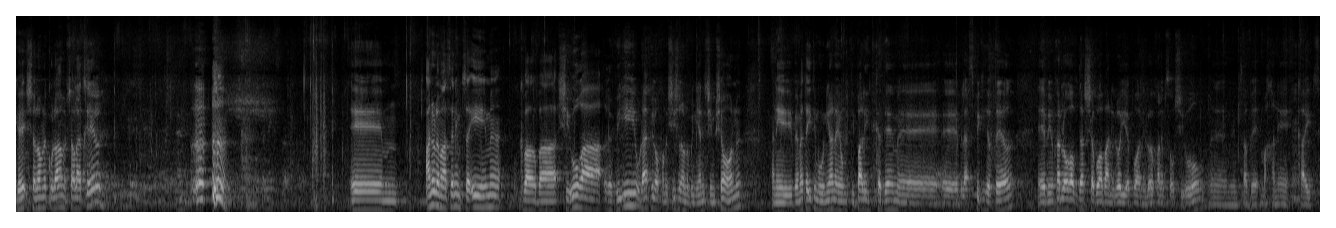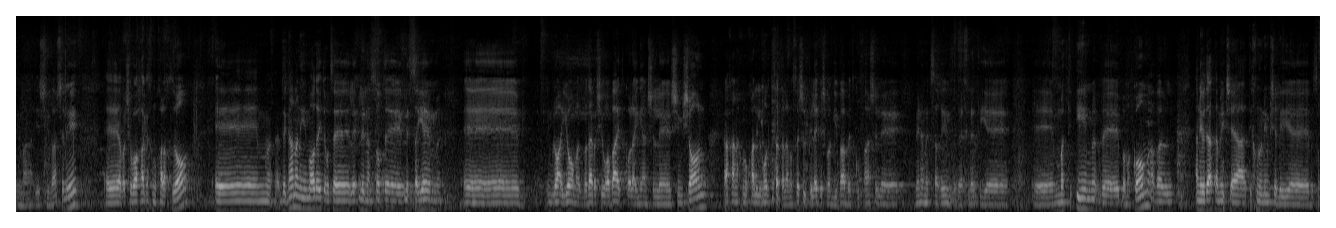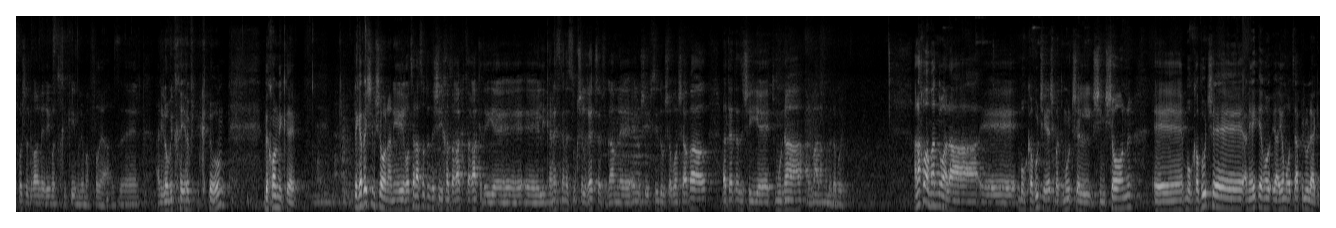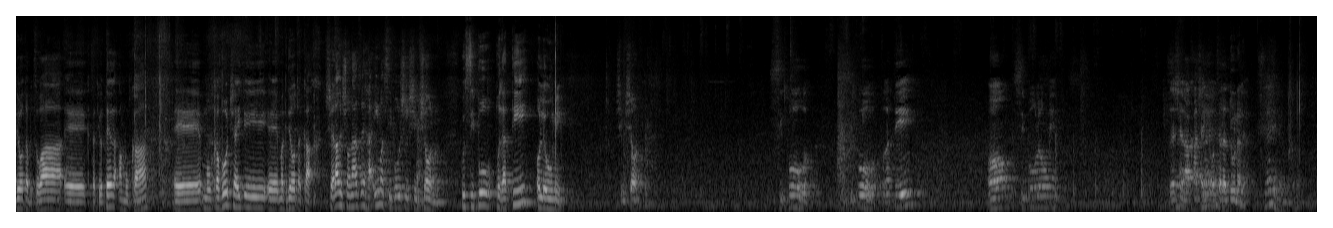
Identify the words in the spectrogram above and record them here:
אוקיי, שלום לכולם, אפשר להתחיל? אמ, אנו למעשה נמצאים כבר בשיעור הרביעי, אולי אפילו החמישי שלנו בעניין שמשון. אני באמת הייתי מעוניין היום טיפה להתקדם אה, אה, ולהספיק יותר, אה, במיוחד לאור העובדה ששבוע הבא אני לא אהיה פה, אני לא אוכל למסור שיעור, אני נמצא במחנה קיץ עם הישיבה שלי, אבל שבוע אחר כך נוכל לחזור. וגם אני מאוד הייתי רוצה לנסות לסיים, אם לא היום, אז ודאי בשיעור הבא, את כל העניין של שמשון. ככה אנחנו נוכל ללמוד קצת על הנושא של פילגש בגבעה בתקופה של אה, בין המצרים, זה בהחלט יהיה אה, מתאים ובמקום, אבל אני יודע תמיד שהתכנונים שלי אה, בסופו של דבר נראים מצחיקים למפרע, אז אני לא מתחייב לכלום. בכל מקרה, לגבי שמשון, אני רוצה לעשות איזושהי חזרה קצרה כדי להיכנס כאן לסוג של רצף גם לאלו שהפסידו בשבוע שעבר, לתת איזושהי תמונה על מה אנחנו מדברים. אנחנו עמדנו על המורכבות שיש בדמות של שמשון, אה, מורכבות שאני הייתי היום רוצה אפילו להגדיר אותה בצורה אה, קצת יותר עמוקה, אה, מורכבות שהייתי מגדיר אותה כך. שאלה ראשונה זה, האם הסיפור של שמשון הוא סיפור פרטי או לאומי? שמשון. סיפור, סיפור פרטי או סיפור לאומי? זו שאלה אחת שהייתי רוצה לדון עליה.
